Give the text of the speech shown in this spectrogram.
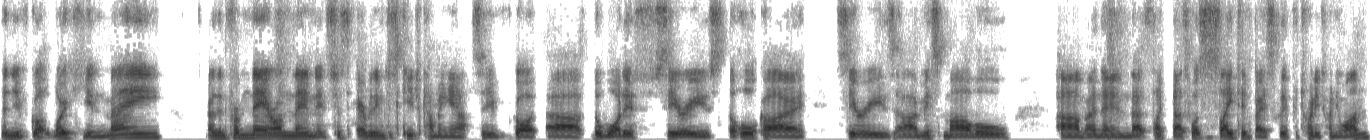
Then you've got Loki in May. And then from there on, then it's just everything just keeps coming out. So you've got uh, the What If series, the Hawkeye series, uh, Miss Marvel. Um, and then that's like, that's what's slated basically for 2021.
